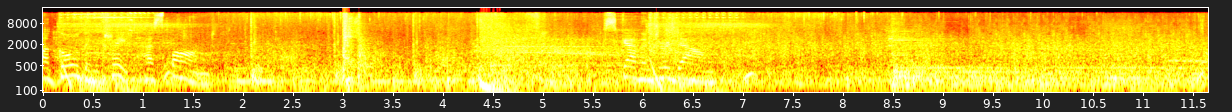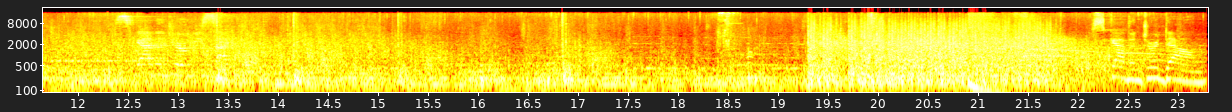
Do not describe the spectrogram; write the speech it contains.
A golden crate has spawned. Scavenger down. Down.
